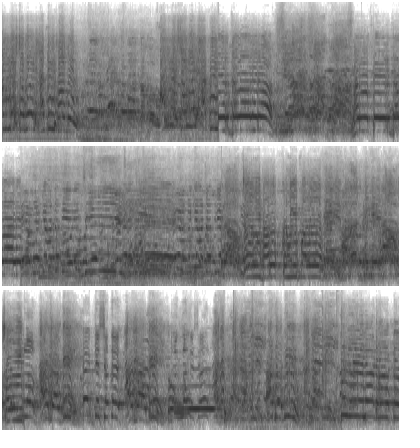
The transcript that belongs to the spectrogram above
আমরা সবাই হাতি হব আমরা সবাই হাতির দালালেরা ভারতের দালালেরা যেই ভারত কুনি পালে। সেই আজাদি। সাথে আজাদি। বাংলাদেশের আজাদি। দিল্লি না ঢাকা।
